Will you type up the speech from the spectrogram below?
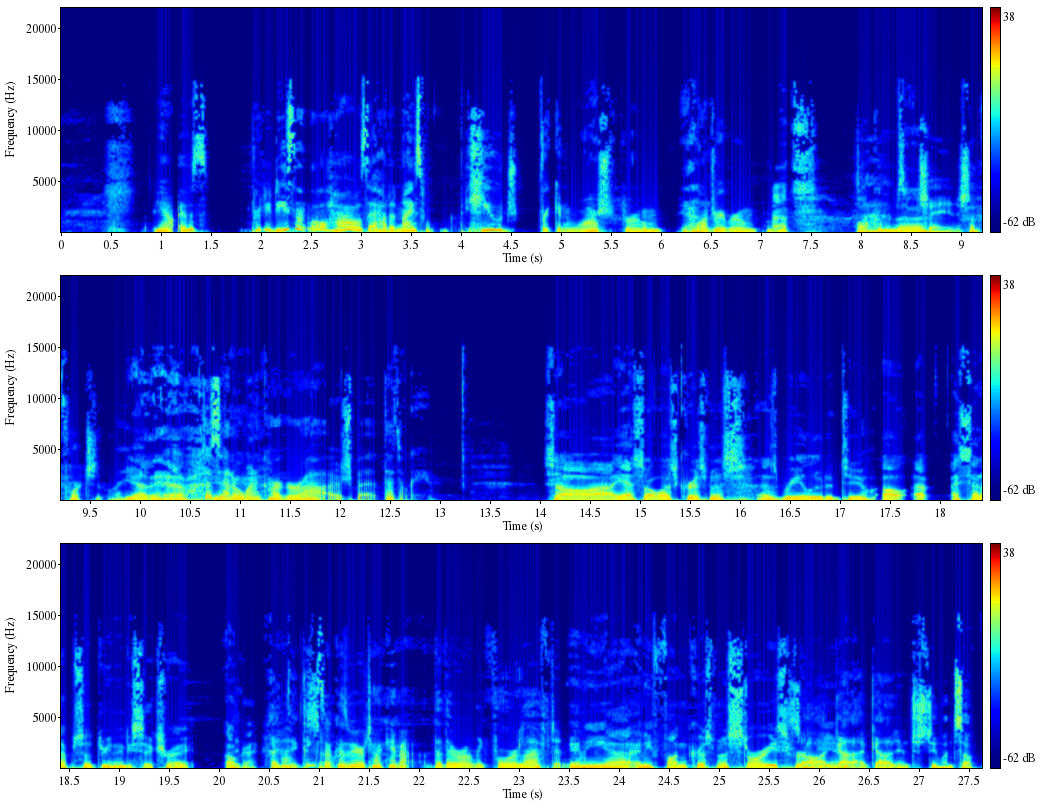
you know, it was pretty decent little house. It had a nice, huge freaking washroom, Yeah. laundry room. That's welcome Times have to. changed, unfortunately. Yeah, they have. Just had a one car garage, but that's okay. So uh yeah, so it was Christmas, as Bree alluded to. Oh, uh, I said episode three ninety six, right? Okay. I I think, think, so so. because we were talking about that there were only four left and Any uh any fun Christmas stories for So I me? got I've got an interesting one. So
